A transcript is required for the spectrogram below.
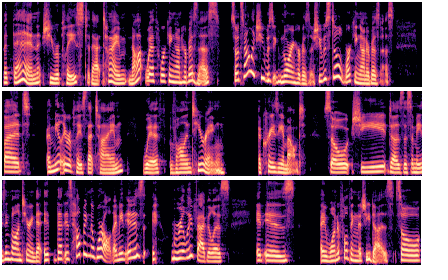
But then she replaced that time not with working on her business. So it's not like she was ignoring her business. She was still working on her business, but immediately replaced that time with volunteering a crazy amount. So she does this amazing volunteering that it, that is helping the world. I mean, it is really fabulous. It is a wonderful thing that she does. So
